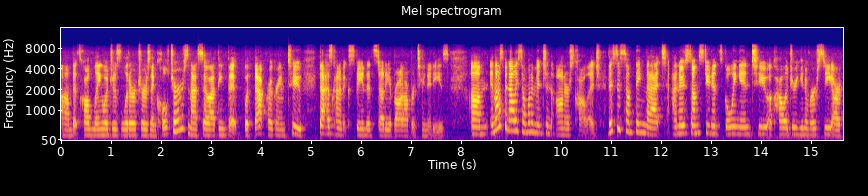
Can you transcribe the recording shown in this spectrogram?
um, that's called Languages, Literatures, and Cultures. And I, so I think that with that program too, that has kind of expanded study abroad opportunities. Um, and last but not least, I want to mention the Honors College. This is something that I know some students going into a college or university are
